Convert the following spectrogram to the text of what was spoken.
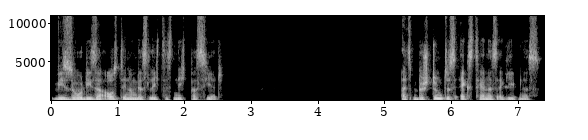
wieso diese Ausdehnung des Lichtes nicht passiert. Als ein bestimmtes externes Ergebnis.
